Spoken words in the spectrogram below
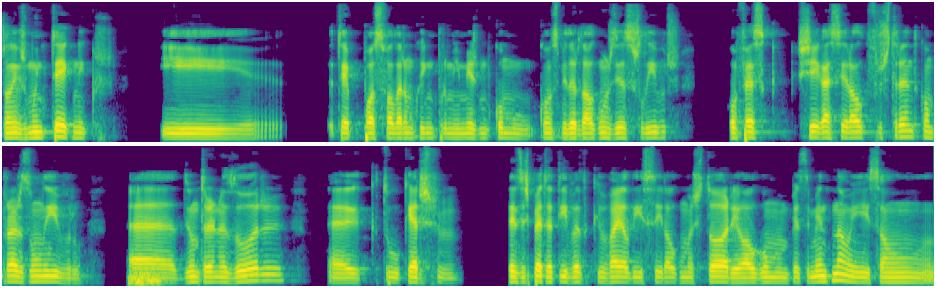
São livros muito técnicos e até posso falar um bocadinho por mim mesmo como consumidor de alguns desses livros. Confesso que chega a ser algo frustrante comprares um livro uh, de um treinador uh, que tu queres tens a expectativa de que vai ali sair alguma história ou algum pensamento, não, e são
